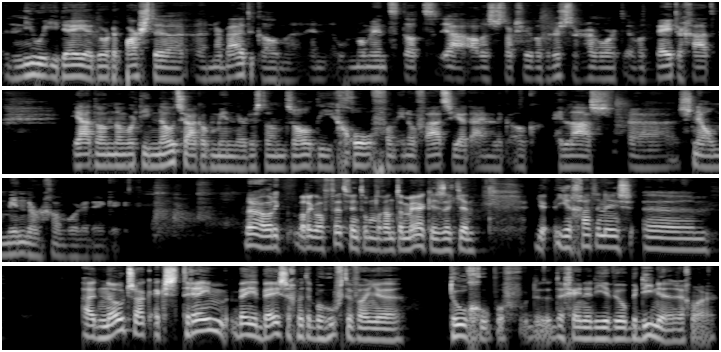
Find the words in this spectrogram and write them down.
nieuwe ideeën door de barsten uh, naar buiten komen. En op het moment dat ja, alles straks weer wat rustiger wordt en wat beter gaat. Ja, dan, dan wordt die noodzaak ook minder. Dus dan zal die golf van innovatie uiteindelijk ook helaas uh, snel minder gaan worden, denk ik. Nou, wat ik, wat ik wel vet vind om eraan te merken is dat je, je, je gaat ineens ehm, uit noodzaak extreem ben je bezig met de behoeften van je doelgroep of de, degene die je wil bedienen, zeg maar.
